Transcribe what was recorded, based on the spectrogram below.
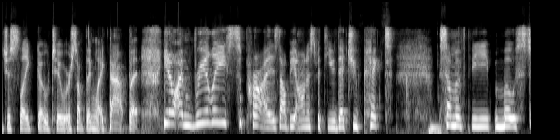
just like go to or something like that. But you know i'm really surprised i'll be honest with you that you picked some of the most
